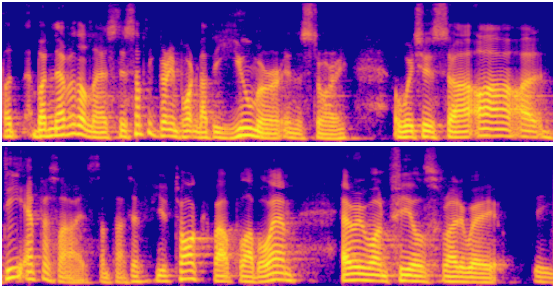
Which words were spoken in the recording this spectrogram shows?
but but nevertheless, there's something very important about the humor in the story. which is uh, uh, de-emphasized sometimes. If you talk about La Boheme, everyone feels right away the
